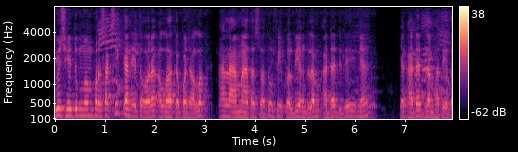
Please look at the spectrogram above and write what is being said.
yushhidu mempersaksikan itu orang Allah kepada Allah alamat sesuatu fi qalbi yang dalam ada dirinya yang ada dalam hati itu,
